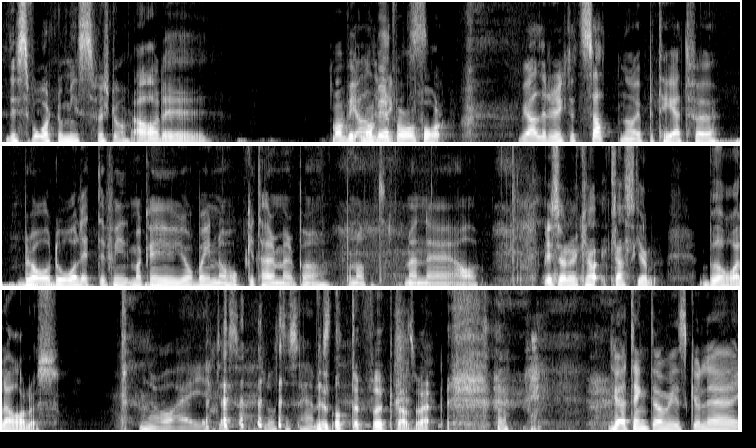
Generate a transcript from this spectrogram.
Det är svårt att missförstå. Ja, det är... Man vet, man vet vad man får. Vi har aldrig riktigt satt något epitet för bra och dåligt. Det fin- man kan ju jobba in några hockeytermer på, på något. Men eh, ja, Finns det den kla- klassikern bra eller anus? ja nej, det, är så, det låter så Det hemskt. låter fruktansvärt. Jag tänkte om vi skulle,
